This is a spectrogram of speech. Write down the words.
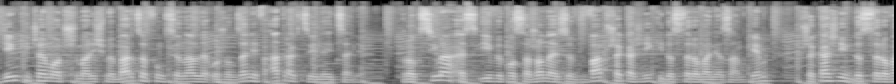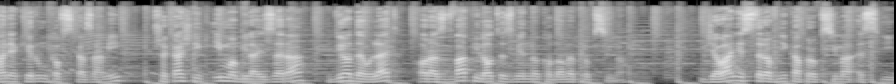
dzięki czemu otrzymaliśmy bardzo funkcjonalne urządzenie w atrakcyjnej cenie. Proxima SI wyposażona jest w dwa przekaźniki do sterowania zamkiem, przekaźnik do sterowania kierunkowskazami, przekaźnik immobilizera, diodę LED oraz dwa piloty zmiennokodowe Proxima. Działanie sterownika Proxima SI.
